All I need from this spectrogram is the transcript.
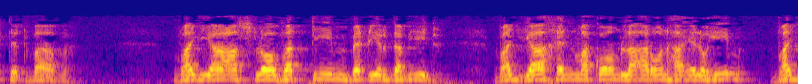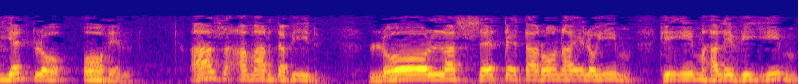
ט"ו ויעש לו בתים בעיר דוד, ויחן מקום לארון האלוהים, ויית לו אוהל. אז אמר דוד, לא לשאת את ארון האלוהים, כי אם הלוויים,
